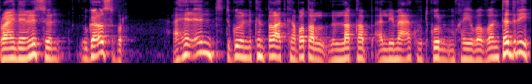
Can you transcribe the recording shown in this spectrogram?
براين دانيلسون وقال اصبر. الحين أنت تقول إنك أنت طلعت كبطل اللقب اللي معك وتقول مخيب الظن. تدري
